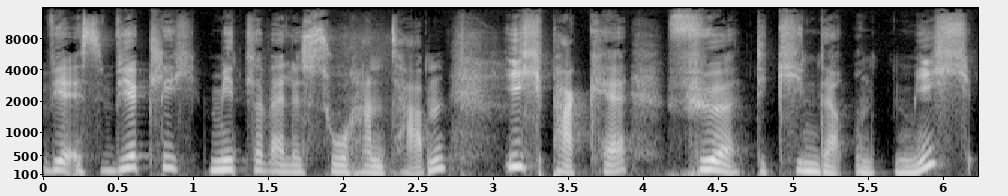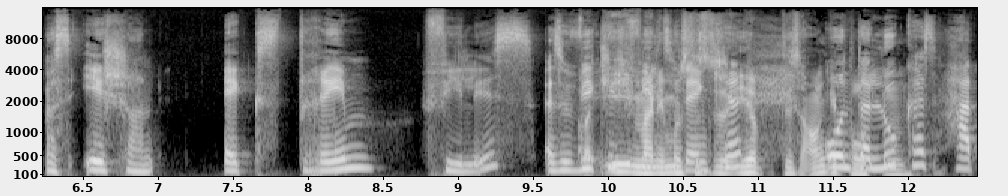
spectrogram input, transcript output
wir es wirklich mittlerweile so handhaben. Ich packe für die Kinder und mich, was eh schon extrem viel ist. Also wirklich ich viel meine, ich zu denken. das, ich hab das angeboten. Und der Lukas hat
